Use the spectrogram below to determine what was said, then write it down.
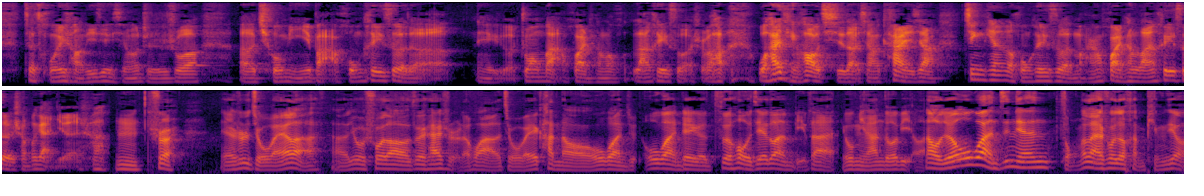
在同一场地进行，只是说呃，球迷把红黑色的。那个装扮换成了蓝黑色是吧？我还挺好奇的，想看一下今天的红黑色马上换成蓝黑色是什么感觉是吧？嗯，是，也是久违了啊！又说到最开始的话，久违看到欧冠欧冠这个最后阶段比赛有米兰德比了。那我觉得欧冠今年总的来说就很平静。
